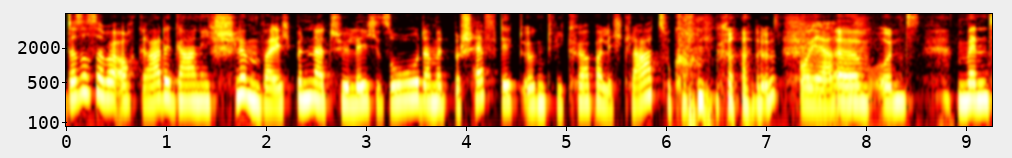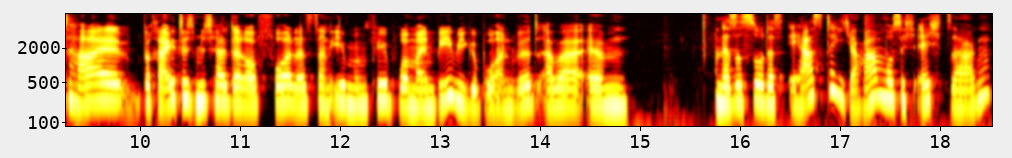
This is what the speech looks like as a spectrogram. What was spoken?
das ist aber auch gerade gar nicht schlimm, weil ich bin natürlich so damit beschäftigt, irgendwie körperlich klarzukommen gerade. Oh ja. Ähm, und mental bereite ich mich halt darauf vor, dass dann eben im Februar mein Baby geboren wird. Aber ähm, das ist so das erste Jahr, muss ich echt sagen,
